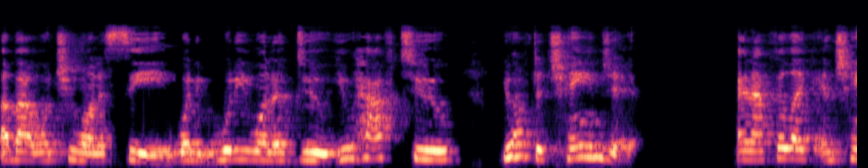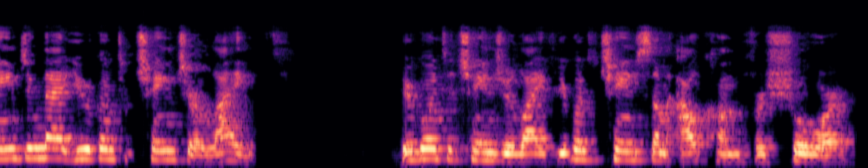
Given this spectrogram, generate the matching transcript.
about what you want to see. What, what do you want to do? You have to you have to change it. And i feel like in changing that you're going to change your life. You're going to change your life. You're going to change some outcome for sure.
